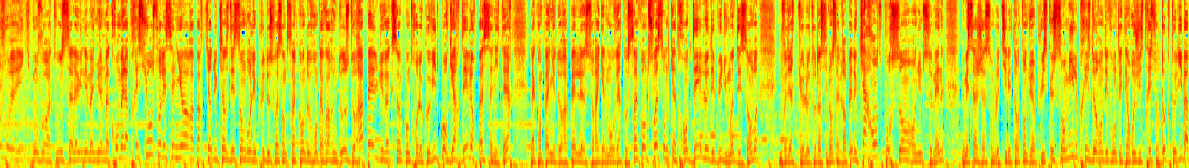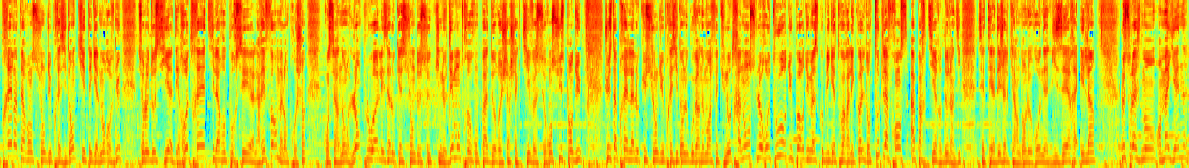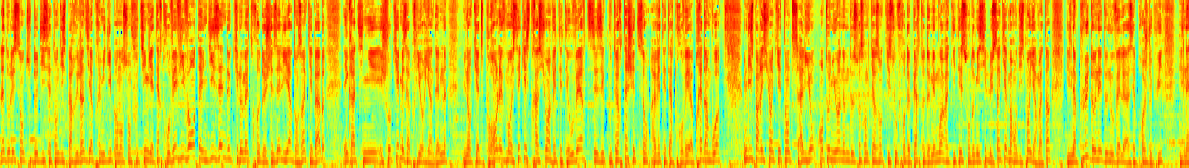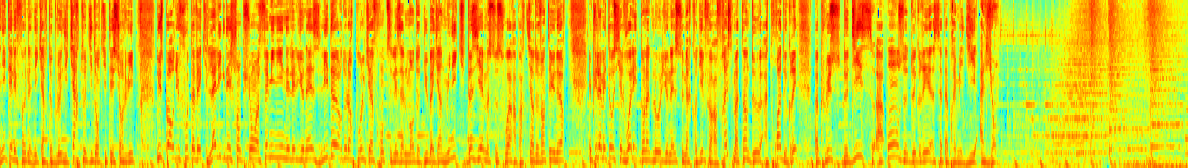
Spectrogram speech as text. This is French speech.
Bonjour Eric, bonjour à tous. À la une, Emmanuel Macron met la pression sur les seniors. À partir du 15 décembre, les plus de 65 ans devront avoir une dose de rappel du vaccin contre le Covid pour garder leur passe sanitaire. La campagne de rappel sera également ouverte aux 50-64 ans dès le début du mois de décembre. Il faut dire que le taux d'incidence a grimpé de 40% en une semaine. Le message semble-t-il été entendu hein, puisque 100 000 prises de rendez-vous ont été enregistrées sur Doctolib après l'intervention du président qui est également revenu sur le dossier des retraites. Il a repoussé la réforme à l'an prochain. Concernant l'emploi, les allocations de ceux qui ne démontreront pas de recherche active seront suspendues. Juste après l'allocution du président, le gouvernement a fait une autre annonce, le retour du port du masque obligatoire à l'école dans toute la France à partir de lundi. C'était déjà le cas dans le Rhône, l'Isère et l'Ain. Le soulagement en Mayenne, l'adolescente de 17 ans disparue lundi après-midi pendant son footing a été retrouvée vivante à une dizaine de kilomètres de chez elle hier dans un kebab. Égratignée et choquée mais a priori indemne. Une enquête pour enlèvement et séquestration avait été ouverte. Ses écouteurs tachés de sang avaient été retrouvés près d'un bois. Une disparition inquiétante à Lyon. Antonio, un homme de 75 ans qui souffre de perte de mémoire, a quitté son domicile du 5e arrondissement hier matin. Il n'a plus donné de nouvelles à ses proches depuis. Il n'a ni téléphone, ni carte bleue, ni carte d'identité sur lui. Du sport, du foot avec la Ligue des champions féminine et les Lyonnaises, leaders de leur poule qui affrontent les Allemandes du Bayern Munich. Deuxième ce soir à partir de 21h. Et puis la météo ciel voilé dans l'agglo lyonnaise ce mercredi. Il fera frais ce matin 2 à 3 degrés, pas plus de 10 à 11 degrés cet après-midi à Lyon.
